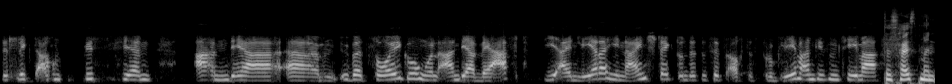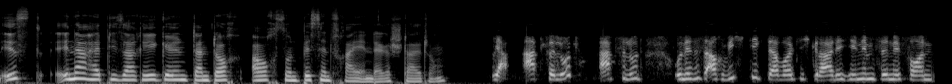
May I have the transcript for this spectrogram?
Das liegt auch ein bisschen an der ähm, Überzeugung und an der Werft, die ein Lehrer hineinsteckt. Und das ist jetzt auch das Problem an diesem Thema. Das heißt, man ist innerhalb dieser Regeln dann doch auch so ein bisschen frei in der Gestaltung. Ja, absolut, absolut. Und es ist auch wichtig, da wollte ich gerade hin im Sinne von,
